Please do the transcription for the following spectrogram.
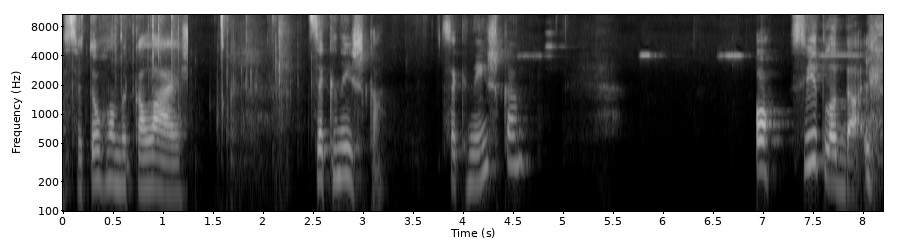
Святого Миколая. Це книжка. Це книжка. О, світло далі.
